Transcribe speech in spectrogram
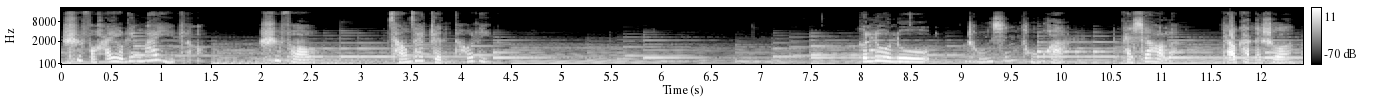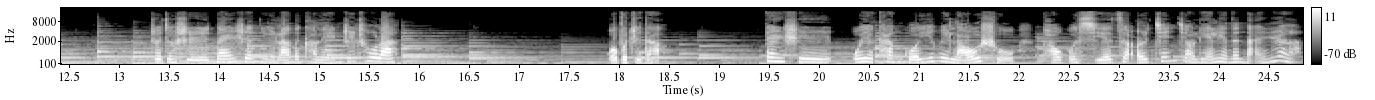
是否还有另外一条？是否藏在枕头里呢？和露露重新通话，他笑了，调侃地说：“这就是单身女郎的可怜之处啦。”我不知道，但是我也看过因为老鼠跑过鞋子而尖叫连连的男人啊！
